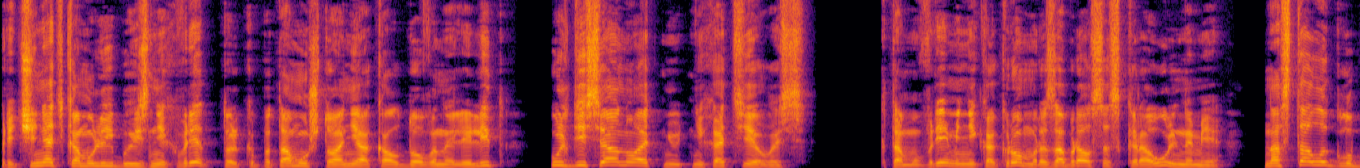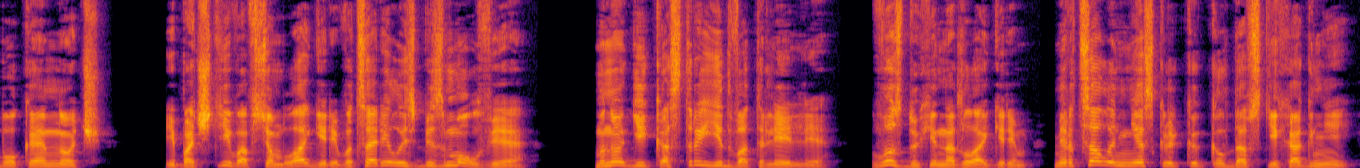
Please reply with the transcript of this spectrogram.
Причинять кому-либо из них вред только потому, что они околдованы Лилит, Ульдисяну отнюдь не хотелось. К тому времени, как Ром разобрался с караульными, настала глубокая ночь, и почти во всем лагере воцарилось безмолвие. Многие костры едва тлели, В воздухе над лагерем мерцало несколько колдовских огней,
